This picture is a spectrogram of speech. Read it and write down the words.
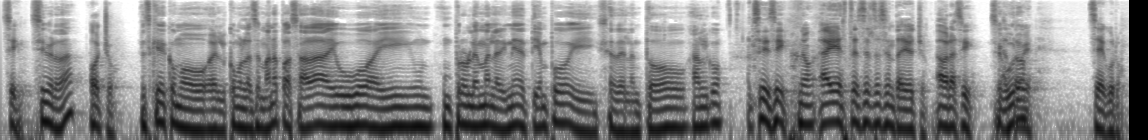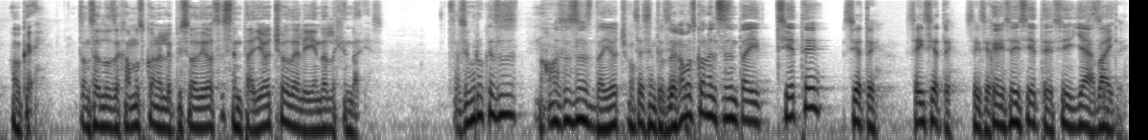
Sí. Sí, ¿verdad? 8. Es que como, el, como la semana pasada hubo ahí un, problema en la línea de tiempo y se adelantó algo. Sí, sí. No, ahí este es el 68. Ahora sí. ¿Seguro? Seguro. Ok. Entonces los dejamos con el episodio 68 de Leyendas Legendarias. ¿Estás seguro que ese es...? No, ese es 68. 67. dejamos con el 67. 7. 67. 67. Ok, 67. Sí, ya, bye.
